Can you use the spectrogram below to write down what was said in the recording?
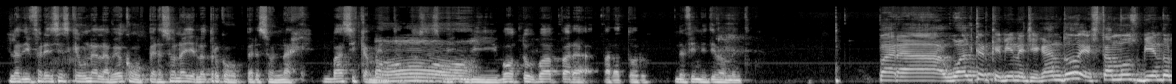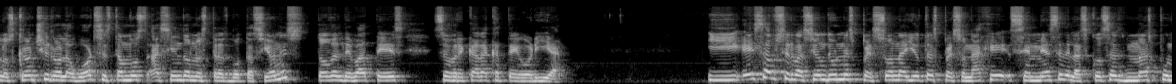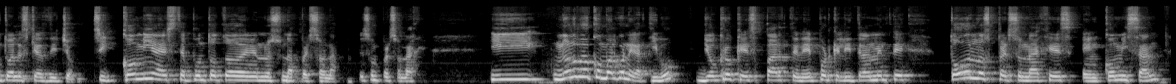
la diferencia es que una la veo como persona y el otro como personaje, básicamente. Entonces mi, oh. voto va para, para Toro, definitivamente. Para Walter que viene llegando, estamos viendo los Crunchyroll Awards, estamos haciendo nuestras votaciones, todo el debate es sobre cada categoría. Y esa observación de unas persona y otras personajes se me hace de las cosas más puntuales que has dicho. Si Comi a este punto todavía no es una persona, es un personaje. Y no lo veo como algo negativo. Yo creo que es parte de, porque literalmente todos los personajes en Comi-san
